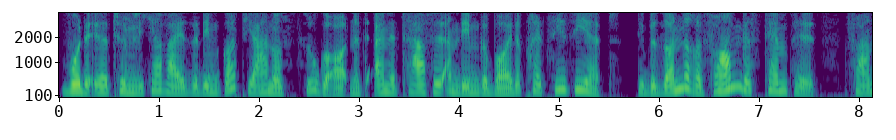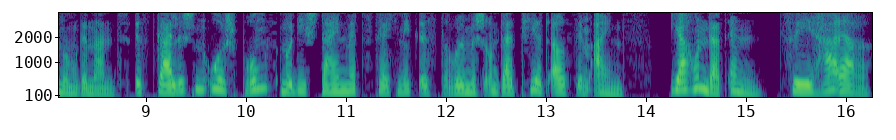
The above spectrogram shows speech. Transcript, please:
wurde irrtümlicherweise dem Gott Janus zugeordnet, eine Tafel an dem Gebäude präzisiert. Die besondere Form des Tempels, Phanum genannt, ist gallischen Ursprungs, nur die Steinmetztechnik ist römisch und datiert aus dem 1. Jahrhundert n. Chr.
